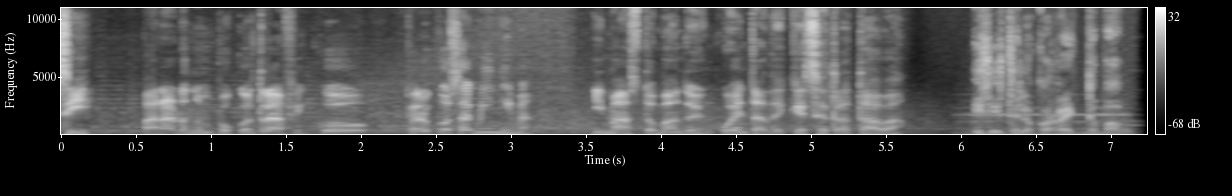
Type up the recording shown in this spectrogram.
Sí, pararon un poco el tráfico, pero cosa mínima, y más tomando en cuenta de qué se trataba. Hiciste lo correcto, Bob.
